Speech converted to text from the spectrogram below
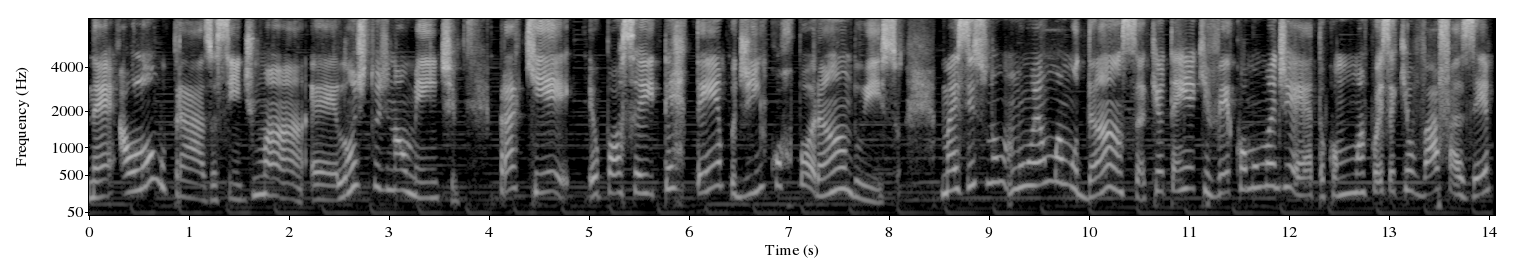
né, ao longo prazo, assim, de uma é, longitudinalmente, para que eu possa ir, ter tempo de ir incorporando isso. Mas isso não, não é uma mudança que eu tenha que ver como uma dieta, como uma coisa que eu vá fazer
